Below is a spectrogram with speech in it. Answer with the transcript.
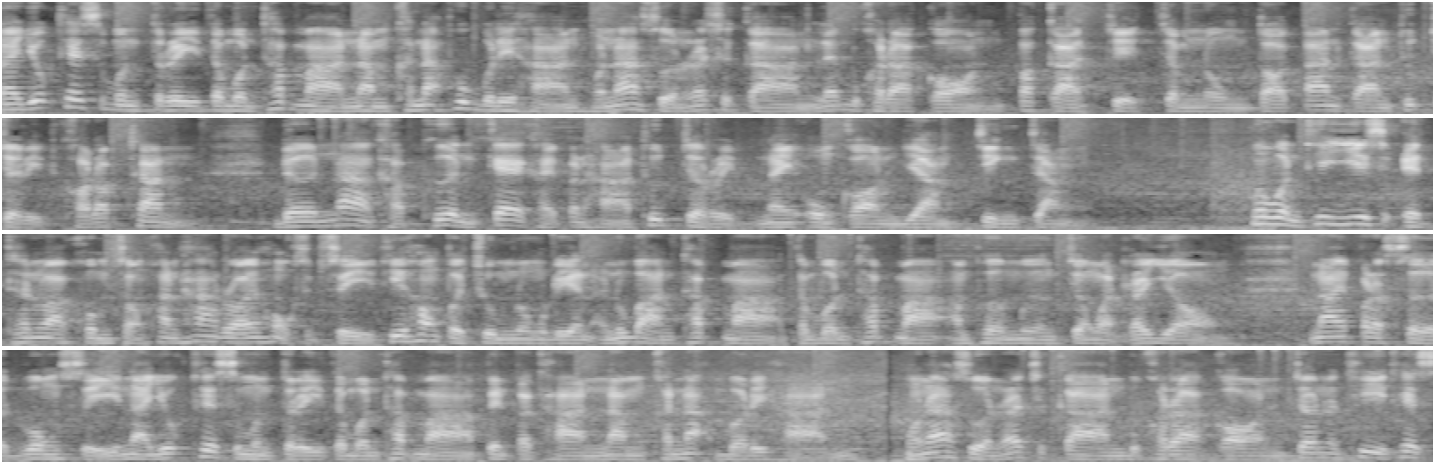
นายกเทศมนตรีตำบลทับมานำคณะผู้บริหารหัวหน้าส่วนราชการและบุคลากร ประกาศเจตจำนงต่อต้านการทุจริตคอร์รัปชัน เดินหน้าขับเคลื่อนแก้ไขปัญหาทุจริตในองค์กรอย่างจริงจัง มื่อวันที่ 21 ธันวาคม 2564 ที่ห้องประชุมโรงเรียนอนุบาลทับมา ตำบลทับมา อำเภอเมือง จังหวัดระยอง นายประเสริฐวงศรี นายกเทศมนตรี ตำบลทับมา เป็นประธานนำคณะบริหาร หัวหน้าส่วนราชการ บุคลากร เจ้าหน้าที่เทศ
